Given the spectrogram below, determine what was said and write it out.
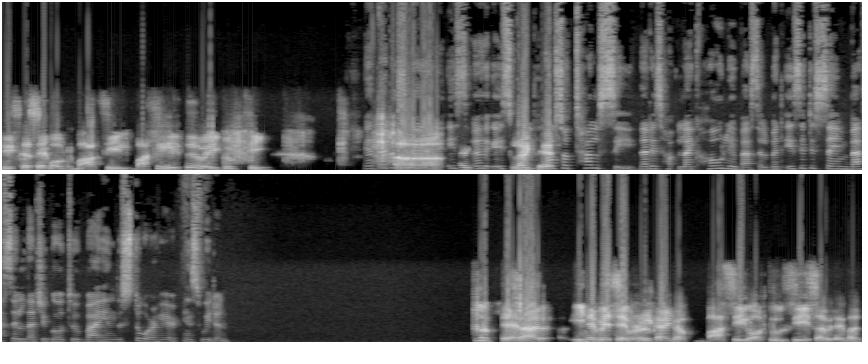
discuss about basil. Basil is a very good thing. Yeah, that is, uh, is, uh, it's like called that. also tulsi. That is ho- like holy basil. But is it the same basil that you go to buy in the store here in Sweden? Look, there are in a way several kind of basi or tulsi is available,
